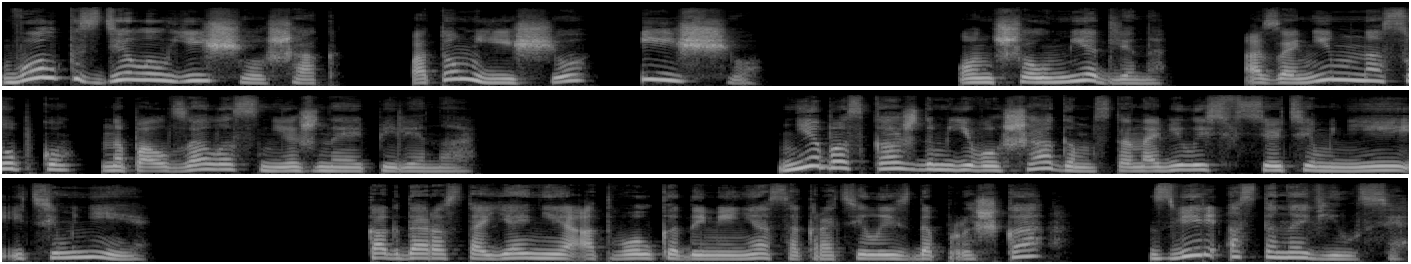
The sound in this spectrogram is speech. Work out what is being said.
Волк сделал еще шаг, потом еще и еще. Он шел медленно, а за ним на сопку наползала снежная пелена. Небо с каждым его шагом становилось все темнее и темнее. Когда расстояние от волка до меня сократилось до прыжка, зверь остановился.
